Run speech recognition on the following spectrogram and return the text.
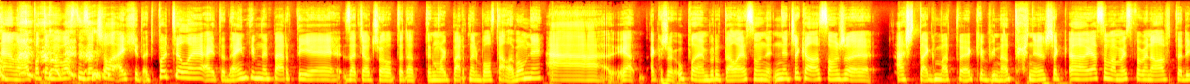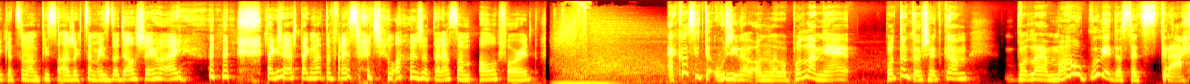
Áno, a potom ma vlastne začala aj chytať po tele, aj teda intimné partie, zatiaľ čo teda ten môj partner bol stále vo mne a ja akože úplne brutál. Ja som, ne- nečakala som, že až tak ma to keby natchne. Však uh, ja som vám aj spomínala vtedy, keď som vám písala, že chcem ísť do ďalšieho aj. Takže až tak ma to presvedčilo, že teraz som all for it. Ako si to užíval on, lebo podľa mňa po tomto všetkom podľa mňa mohol kľudne dostať strach,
